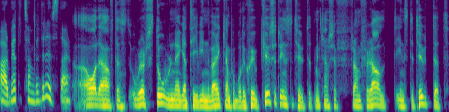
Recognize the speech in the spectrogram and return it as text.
arbetet som bedrivs där? Ja, det har haft en oerhört stor negativ inverkan på både sjukhuset och institutet, men kanske framförallt institutet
